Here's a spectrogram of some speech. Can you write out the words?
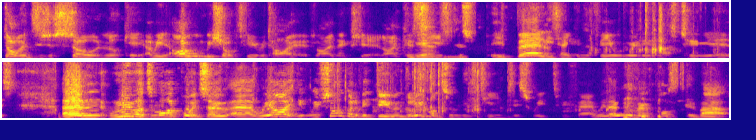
Dobbins is just so unlucky. I mean, I wouldn't be shocked if he retired like next year, like because Yeah. he's just he's barely taken the field really in the last two years. Um, move on to my point. So uh, we are we've sort of got a bit doom and gloom on some of these teams this week. To be fair, we were very positive about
